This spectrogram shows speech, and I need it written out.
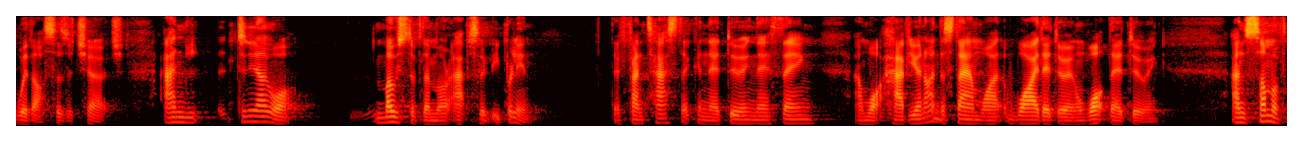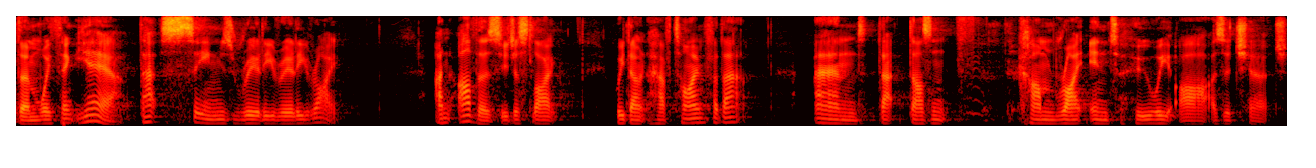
with us as a church. And do you know what? Most of them are absolutely brilliant. They're fantastic and they're doing their thing and what have you. And I understand why, why they're doing and what they're doing. And some of them we think, yeah, that seems really, really right. And others, you're just like, we don't have time for that. And that doesn't come right into who we are as a church.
